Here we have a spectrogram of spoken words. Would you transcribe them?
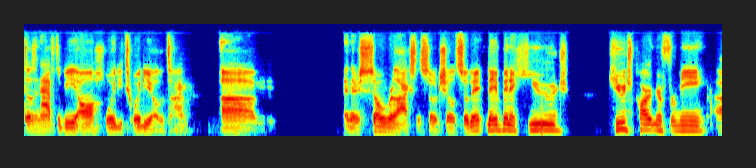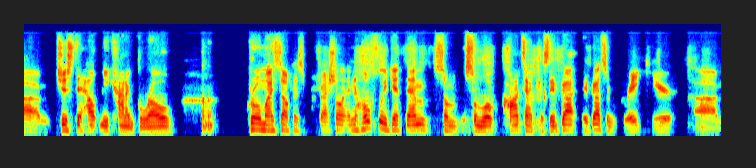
doesn't have to be all hoity-toity all the time. Um, and they're so relaxed and so chilled. So they they've been a huge, huge partner for me, um, just to help me kind of grow, grow myself as a professional, and hopefully get them some some local content because they've got they've got some great gear. Um,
